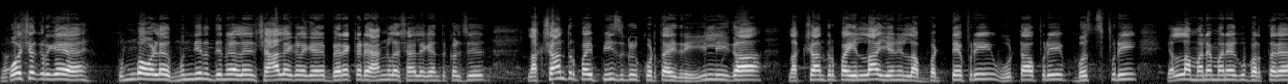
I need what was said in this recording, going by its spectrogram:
ಪೋಷಕರಿಗೆ ತುಂಬ ಒಳ್ಳೆಯ ಮುಂದಿನ ದಿನಗಳಲ್ಲಿ ಶಾಲೆಗಳಿಗೆ, ಬೇರೆ ಕಡೆ ಆಂಗ್ಲ ಶಾಲೆಗೆ ಅಂತ ಕಳಿಸಿ ಲಕ್ಷಾಂತರ ರೂಪಾಯಿ ಫೀಸ್ಗಳು ಕೊಡ್ತಾಯಿದ್ರಿ ಇಲ್ಲೀಗ ಲಕ್ಷಾಂತರ ರೂಪಾಯಿ ಇಲ್ಲ, ಏನಿಲ್ಲ. ಬಟ್ಟೆ ಫ್ರೀ ಊಟ ಫ್ರೀ ಬಸ್ ಫ್ರೀ ಎಲ್ಲ ಮನೆ ಮನೆಗೂ ಬರ್ತಾರೆ.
